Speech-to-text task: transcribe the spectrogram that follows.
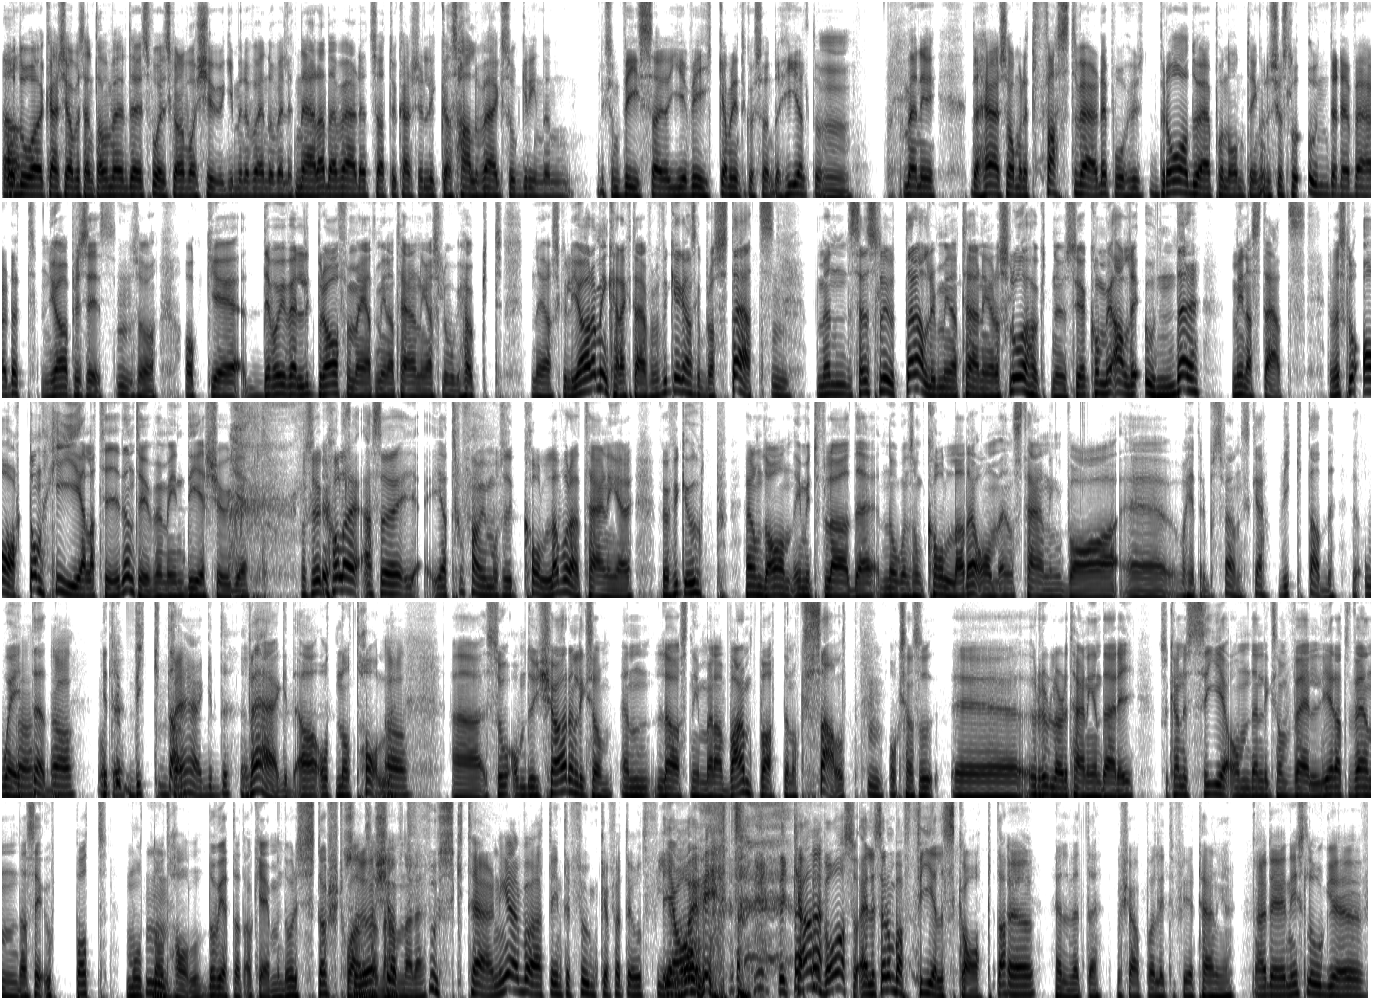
och då kanske jag bestämt att det svårighetsgraden var 20 men det var ändå väldigt nära det värdet så att du kanske lyckas halvvägs och grinden liksom visar, ger vika men inte går sönder helt. Och, Mm. Men i det här så har man ett fast värde på hur bra du är på någonting och du ska slå under det värdet. Ja precis. Mm. Så. Och eh, det var ju väldigt bra för mig att mina tärningar slog högt när jag skulle göra min karaktär för då fick jag ganska bra stats. Mm. Men sen slutar aldrig mina tärningar att slå högt nu så jag kommer ju aldrig under mina stats. Det var slå 18 hela tiden typ med min D20. Och så kolla, alltså, jag, tror fan vi måste kolla våra tärningar. För jag fick upp häromdagen i mitt flöde någon som kollade om ens tärning var, eh, vad heter det på svenska? Viktad? Weighted? Ja, ja, Heter okej. det viktad? Vägd. Vägd, ja, åt något håll. Ja. Uh, så om du kör en, liksom, en lösning mellan varmt vatten och salt Mm. och sen så eh, rullar du tärningen där i så kan du se om den liksom väljer att vända sig uppåt mot Mm. något håll. Då vet du att okej, men då är det störst Så du chans har att den hamnar där. köpt fusktärningar bara att det inte funkar för att det är åt fel Ja, håll? jag vet. Det kan vara så. Eller så är de bara felskapta. Ja. Helvete. Och köpa lite fler tärningar. Nej, det, ni slog eh,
